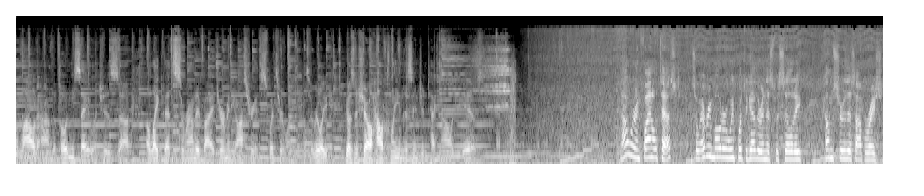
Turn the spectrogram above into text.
allowed on the Bodensee, which is a lake that's surrounded by Germany, Austria, and Switzerland. So it really goes to show how clean this engine technology is. Now we're in final test. So every motor we put together in this facility comes through this operation.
